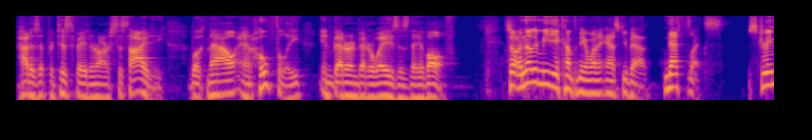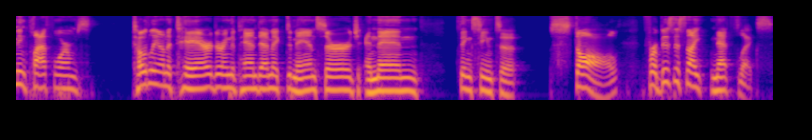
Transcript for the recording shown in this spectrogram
how does it participate in our society, both now and hopefully in better and better ways as they evolve. So, another media company I want to ask you about Netflix, streaming platforms, totally on a tear during the pandemic demand surge, and then things seem to stall. For a business like Netflix,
